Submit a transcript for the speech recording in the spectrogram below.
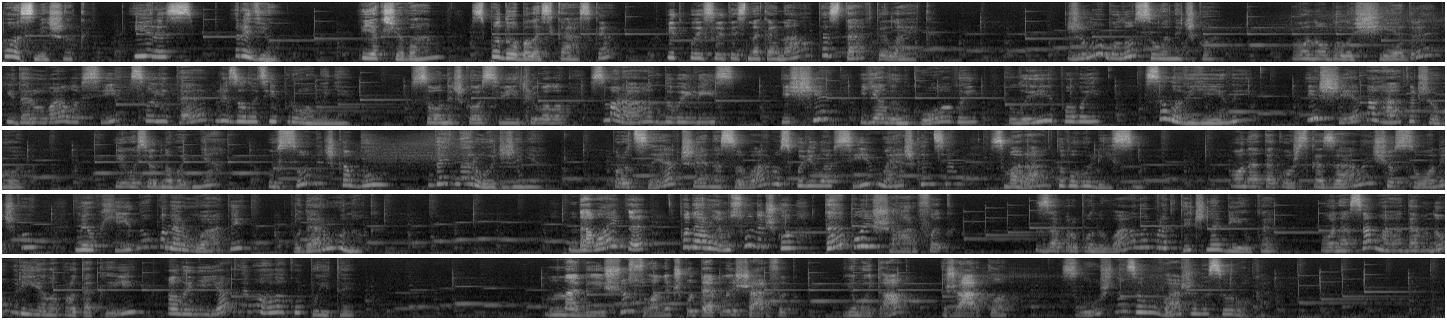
посмішок. Ірис Ревю. Якщо вам сподобалась казка, підписуйтесь на канал та ставте лайк. Жило було сонечко. Воно було щедре і дарувало всім свої теплі золоті промені. Сонечко освітлювало смарагдовий ліс, і ще ялинковий, липовий, солов'їний і ще багато чого. І ось одного дня у сонечка був день народження. Про це вчена сова розповіла всім мешканцям смарагдового лісу. Вона також сказала, що сонечку необхідно подарувати подарунок. Давайте подаруємо сонечку теплий шарфик. запропонувала практична білка. Вона сама давно мріяла про такий, але ніяк не могла купити. Навіщо сонечку теплий шарфик? Йому й так жарко. Слушно зауважила сорока.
